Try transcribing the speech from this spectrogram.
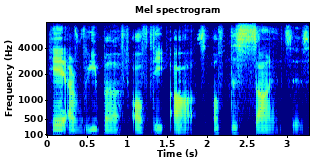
Here a rebirth of the arts, of the sciences.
